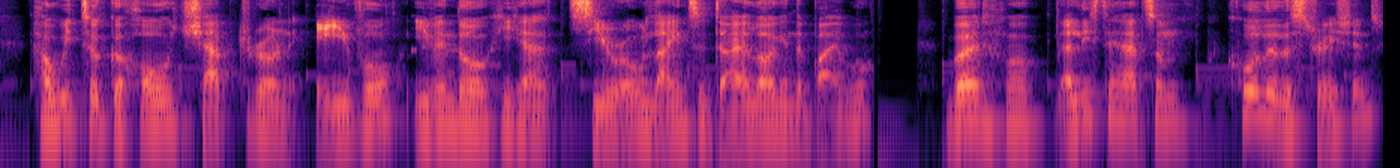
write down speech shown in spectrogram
How we took a whole chapter on Abel, even though he had zero lines of dialogue in the Bible? But, well, at least it had some cool illustrations.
